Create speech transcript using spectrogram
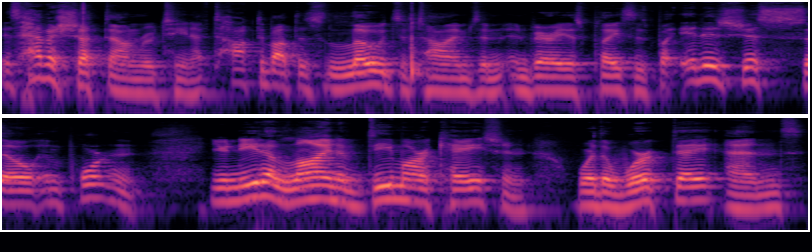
is have a shutdown routine. I've talked about this loads of times in, in various places, but it is just so important. You need a line of demarcation where the workday ends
